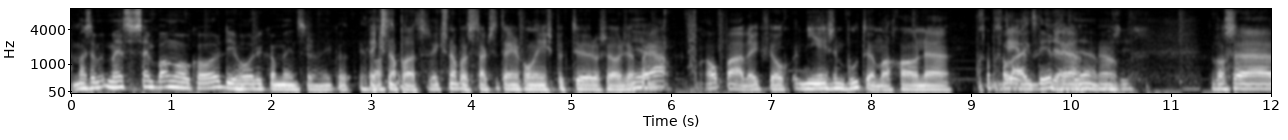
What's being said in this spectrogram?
Maar ze, mensen zijn bang ook hoor, die horeca mensen. Ik, ik, Ik snap het. Ik snap het. Straks het een of andere inspecteur of zo. En zegt van, Ja. ja, hoppa, weet ik veel. Niet eens een boete, maar gewoon... eh, Het gaat gelijk Dicht, dicht. ja. Ja, Ja. precies. Het was eh,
